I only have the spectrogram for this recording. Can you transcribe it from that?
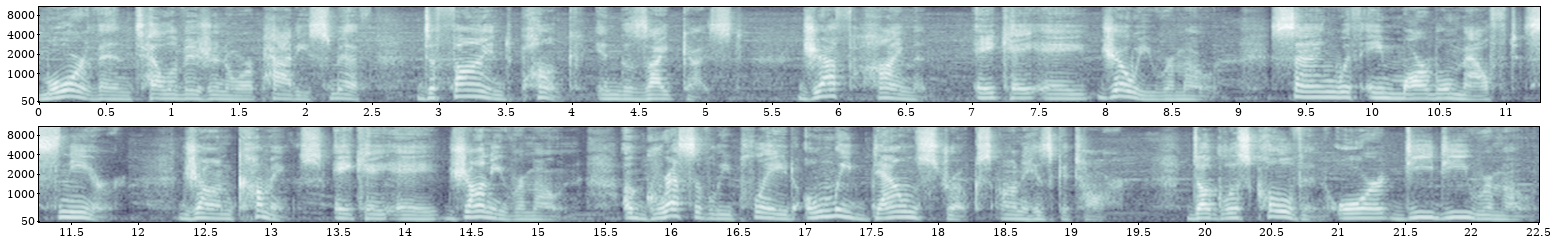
more than television or Patti Smith, defined punk in the zeitgeist. Jeff Hyman, aka Joey Ramone, sang with a marble mouthed sneer. John Cummings, aka Johnny Ramone, aggressively played only downstrokes on his guitar. Douglas Colvin, or Dee Dee Ramone,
